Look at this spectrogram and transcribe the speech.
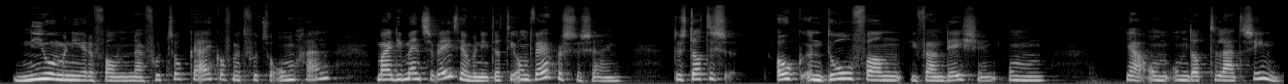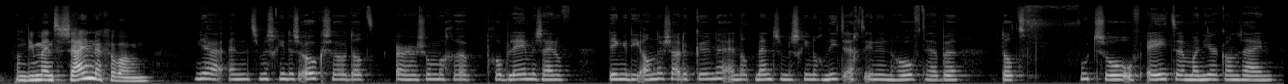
nieuwe manieren van naar voedsel kijken of met voedsel omgaan. Maar die mensen weten helemaal niet dat die ontwerpers er zijn. Dus dat is ook een doel van die foundation om, ja, om, om dat te laten zien. Want die mensen zijn er gewoon. Ja, en het is misschien dus ook zo dat er sommige problemen zijn of dingen die anders zouden kunnen. En dat mensen misschien nog niet echt in hun hoofd hebben dat voedsel of eten een manier kan zijn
